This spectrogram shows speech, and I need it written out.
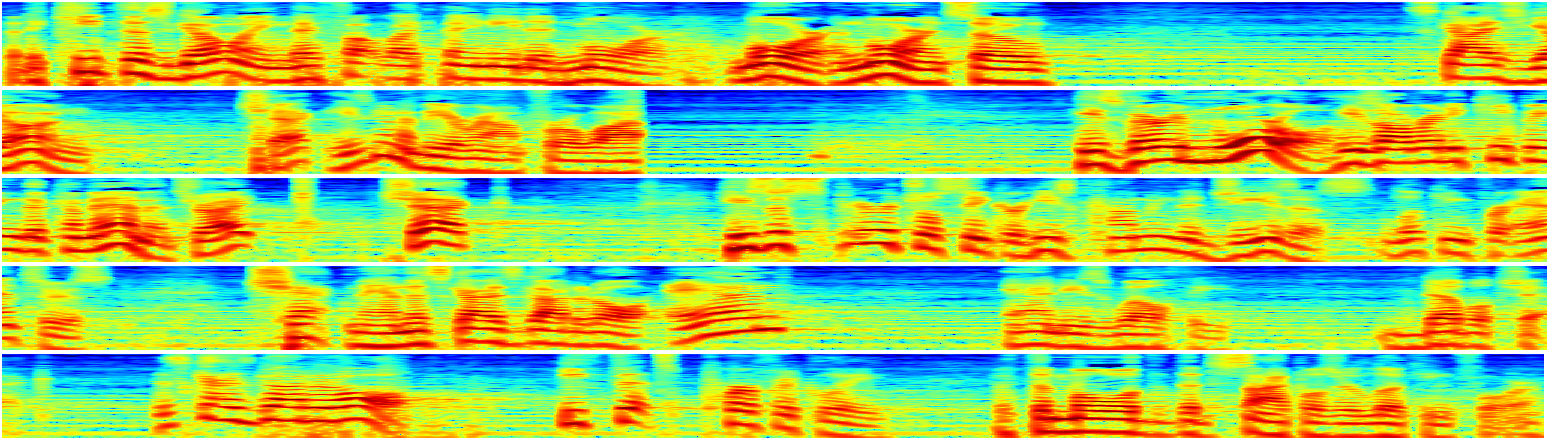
But to keep this going, they felt like they needed more, more, and more. And so this guy's young. Check. He's going to be around for a while. He's very moral. He's already keeping the commandments, right? Check. He's a spiritual seeker. He's coming to Jesus looking for answers. Check, man. This guy's got it all. And and he's wealthy. Double check. This guy's got it all. He fits perfectly with the mold that the disciples are looking for.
